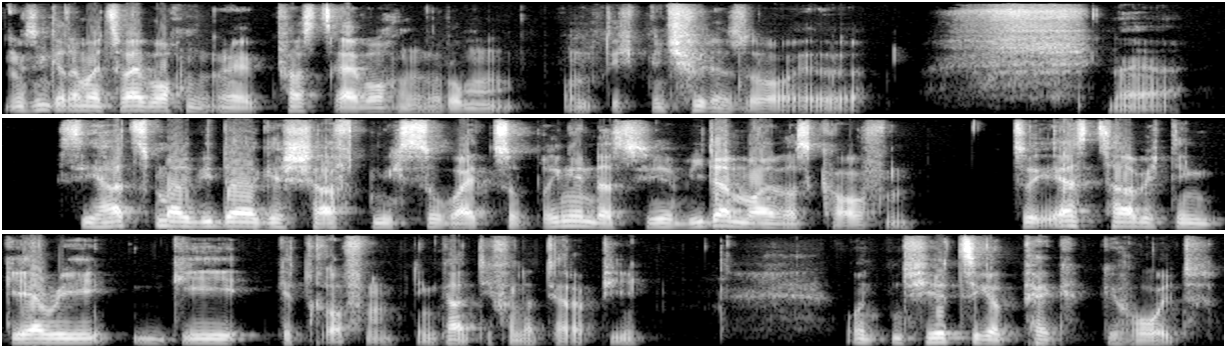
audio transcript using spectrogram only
Wir sind gerade mal zwei Wochen, äh, fast drei Wochen rum und ich bin schon wieder so, äh, naja. Sie hat es mal wieder geschafft, mich so weit zu bringen, dass wir wieder mal was kaufen. Zuerst habe ich den Gary G. getroffen, den kannte ich von der Therapie, und ein 40er Pack geholt.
